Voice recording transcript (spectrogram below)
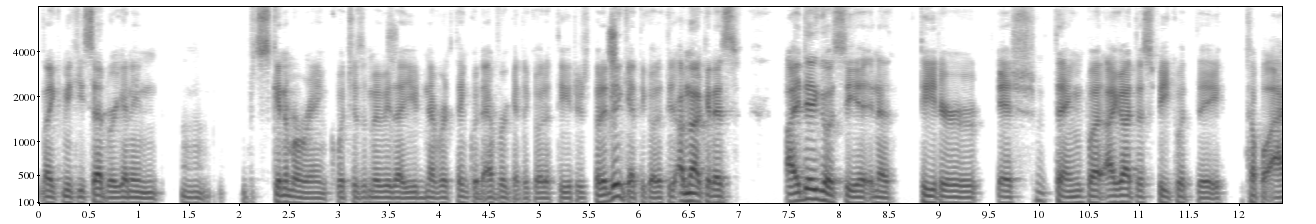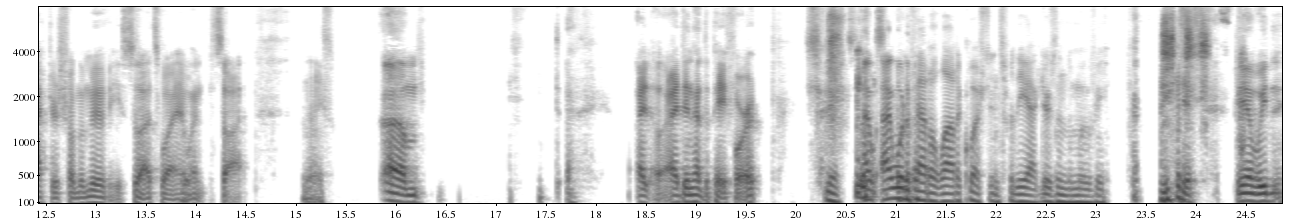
like Meeki said, we're getting Skinamarink, which is a movie that you'd never think would ever get to go to theaters, but it did get to go to theater. I'm not gonna. I did go see it in a theater ish thing, but I got to speak with the couple actors from the movie, so that's why I went and saw it. Nice. Um, I I didn't have to pay for it. Yeah, I, I, would have had a lot of questions for the actors in the movie. yeah, yeah, we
